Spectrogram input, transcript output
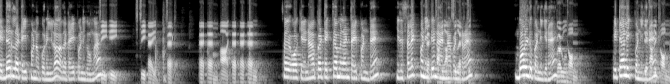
ஹெட்டரில் டைப் பண்ண போகிறீங்களோ அதை டைப் பண்ணிக்கோங்க. E. சரி ஓகே நான் இப்போ டெக் தமிழன் டைப் பண்ணிட்டேன். இதை செலக்ட் பண்ணிவிட்டு நான் என்ன பண்ணுறேன் போல்டு பண்ணிக்கிறேன். இட்டாலிக் பண்ணிக்கிறேன்.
